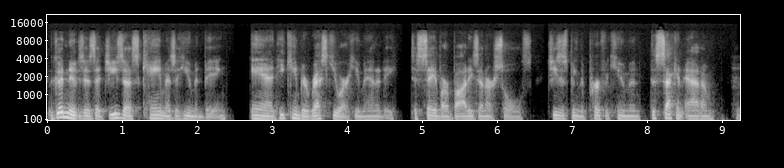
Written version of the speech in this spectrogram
the good news is that Jesus came as a human being and he came to rescue our humanity, to save our bodies and our souls. Jesus being the perfect human, the second Adam, hmm.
